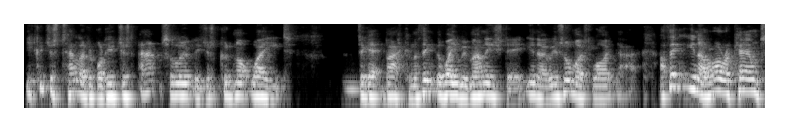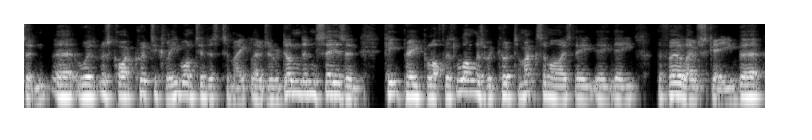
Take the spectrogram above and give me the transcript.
you could just tell everybody just absolutely just could not wait to get back. And I think the way we managed it, you know, it was almost like that. I think, you know, our accountant uh, was, was quite critical. He wanted us to make loads of redundancies and keep people off as long as we could to maximise the, the, the the furlough scheme. But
